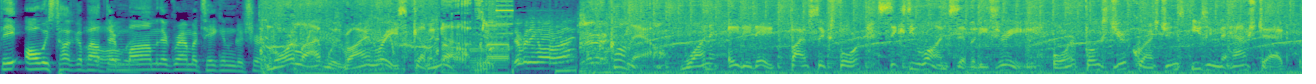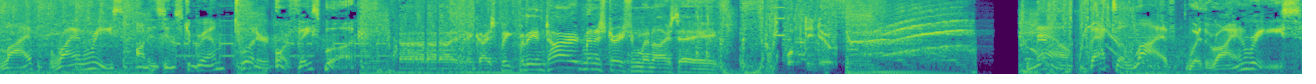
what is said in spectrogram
they always talk about Oh, their always. mom and their grandma taking them to church. More live with Ryan Ries coming up. Is everything all right? Call now 1 888 564 6173 or post your questions using the hashtag live Ryan Ries on his Instagram, Twitter, or Facebook. Uh, I think I speak for the entire administration when I say whoop-de-doo. Now, back to live with Ryan Ries.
